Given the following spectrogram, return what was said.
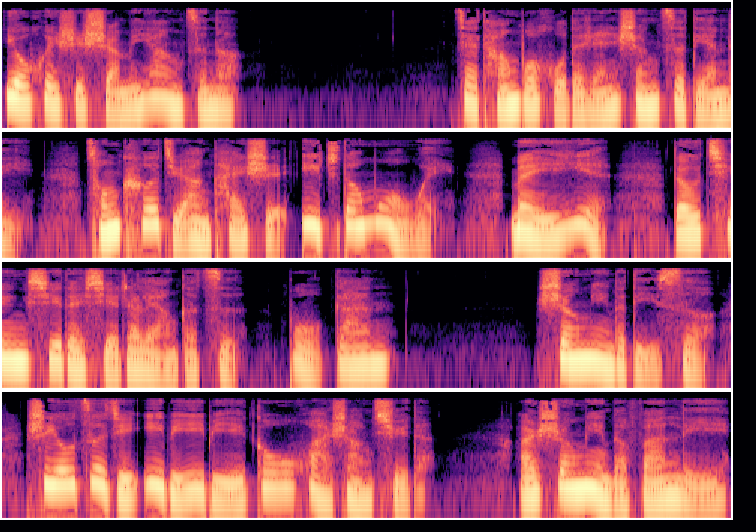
又会是什么样子呢？在唐伯虎的人生字典里，从科举案开始一直到末尾，每一页都清晰的写着两个字：不甘。生命的底色。是由自己一笔一笔勾画上去的，而生命的藩篱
